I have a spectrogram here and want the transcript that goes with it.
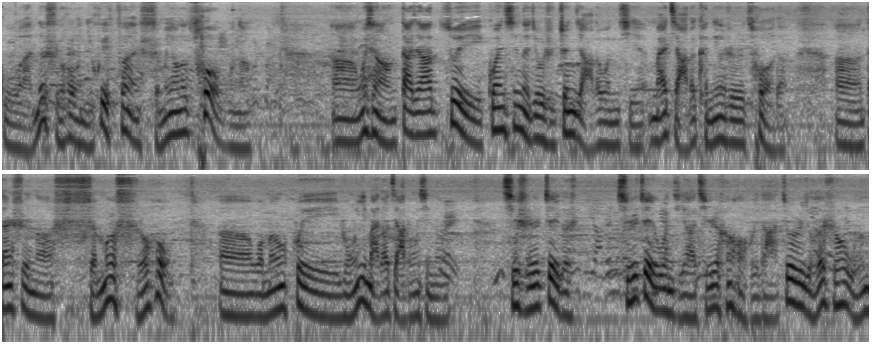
古玩的时候，你会犯什么样的错误呢？嗯，我想大家最关心的就是真假的问题，买假的肯定是错的。嗯，但是呢，什么时候，呃，我们会容易买到假东西呢？其实这个，其实这个问题啊，其实很好回答，就是有的时候我们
